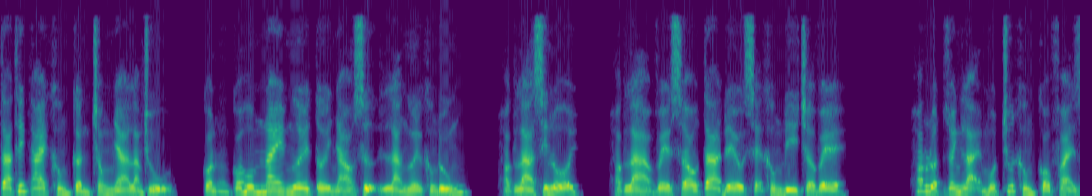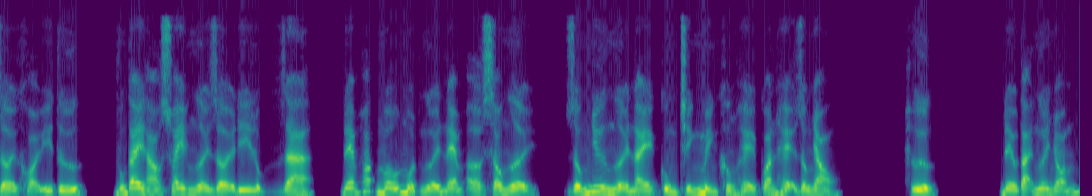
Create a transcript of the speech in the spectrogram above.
ta thích ai không cần trong nhà làm chủ, còn có hôm nay ngươi tới nháo sự là ngươi không đúng, hoặc là xin lỗi, hoặc là về sau ta đều sẽ không đi trở về. Hoác luật doanh lại một chút không có phải rời khỏi ý tứ, vung tay háo xoay người rời đi lục ra, đem hoác mẫu một người ném ở sau người, giống như người này cùng chính mình không hề quan hệ giống nhau. Hừ, đều tại ngươi nhóm,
